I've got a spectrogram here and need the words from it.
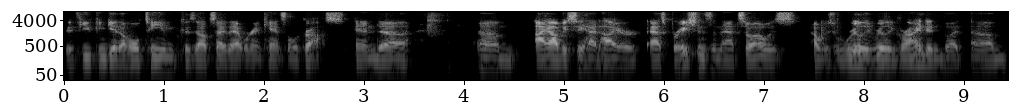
if you can get a whole team because outside of that we're going to cancel lacrosse. And uh um, I obviously had higher aspirations than that. So I was, I was really, really grinding, but, um,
